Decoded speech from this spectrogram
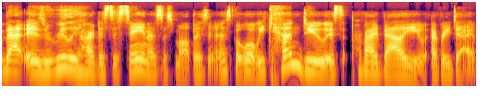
that is really hard to sustain as a small business. But what we can do is provide value every day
